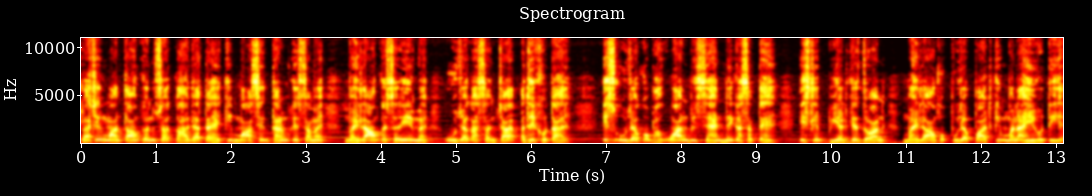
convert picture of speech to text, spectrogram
प्राचीन मान्यताओं के अनुसार कहा जाता है कि मासिक धर्म के समय महिलाओं के शरीर में ऊर्जा का संचार अधिक होता है। इस ऊर्जा को भगवान भी सहन नहीं कर सकते हैं। इसलिए पीरियड के दौरान महिलाओं को पूजा पाठ की मनाही होती है।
